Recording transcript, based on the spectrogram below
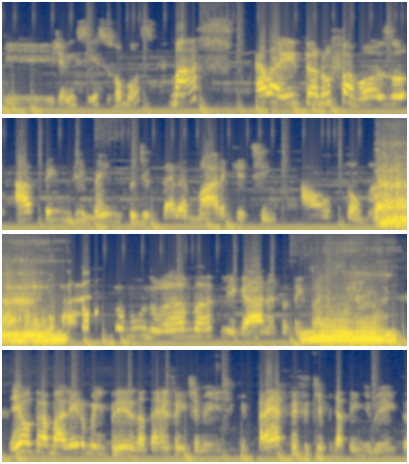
que gerencia esses robôs, mas ela entra no famoso atendimento de telemarketing automático. Todo mundo ama ligar nessa central. Eu trabalhei numa empresa até recentemente que presta esse tipo de atendimento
